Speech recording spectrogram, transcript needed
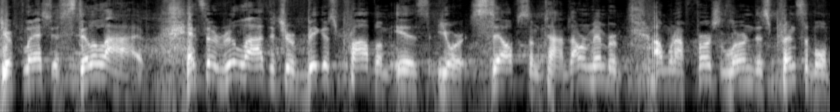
Your flesh is still alive. And so realize that your biggest problem is yourself sometimes. I remember um, when I first learned this principle,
